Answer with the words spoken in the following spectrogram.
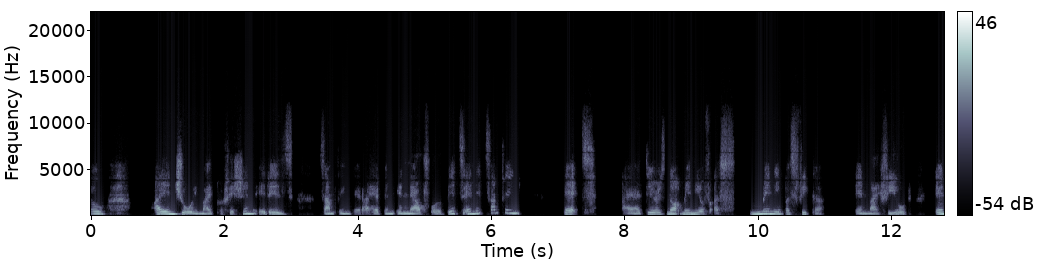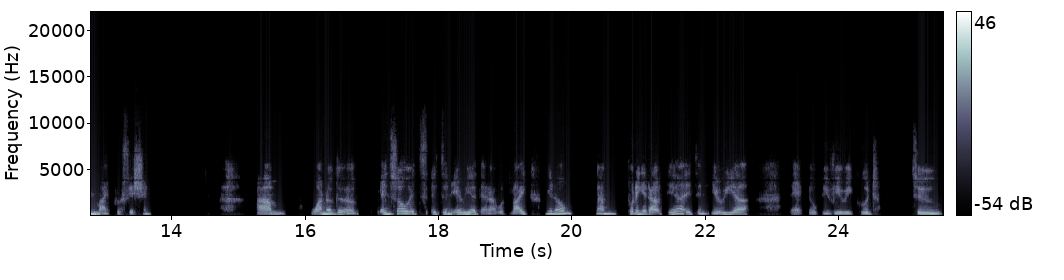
So I enjoy my profession. It is something that I have been in now for a bit, and it's something that uh, there is not many of us, many Pasifika in my field, in my profession. Um, one of the and so it's it's an area that I would like, you know, I'm putting it out there. It's an area that it will be very good to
